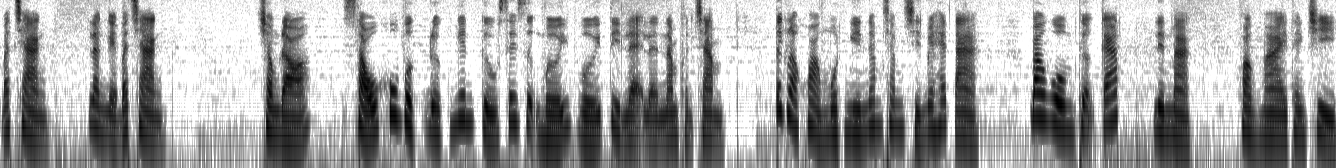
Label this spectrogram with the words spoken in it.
Bát Tràng, là nghề Bát Tràng. Trong đó, 6 khu vực được nghiên cứu xây dựng mới với tỷ lệ là 5%, tức là khoảng 1.590 hecta, bao gồm Thượng Cát, Liên Mạc, Hoàng Mai, Thanh Trì,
